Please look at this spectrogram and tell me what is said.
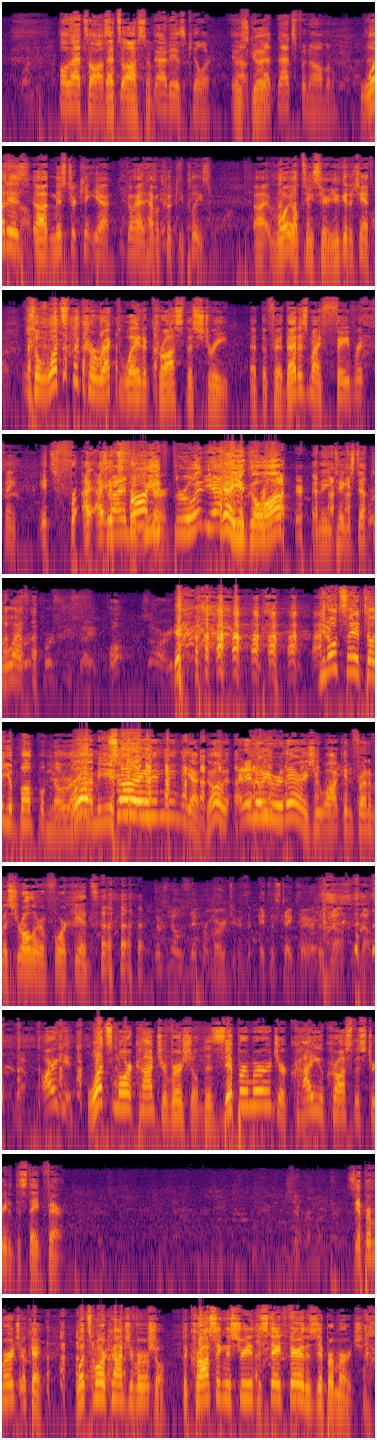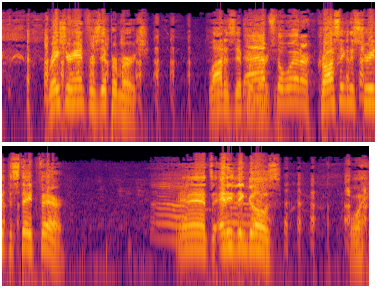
oh, that's awesome. That's awesome. That is killer. It was good. That, that's phenomenal. What That's is phenomenal. uh, Mr. King? Yeah, go ahead. Have a cookie, please. Uh, royalties here. You get a chance. So, what's the correct way to cross the street at the fair? That is my favorite thing. It's fr- I, I, Trying it's to weave through it. Yeah. Yeah, you go up and then you take a step to the left. First you say, "Oh, sorry." You don't say it till you bump them, though, right? Whoop, I mean, you- sorry, I didn't mean to. Yeah, no, I didn't know you were there. As you walk in front of a stroller of four kids, There's no zipper merger at the state fair. There's no, no, no. argue. What's more controversial, the zipper merge or how you cross the street at the state fair? Zipper merge. Zipper merge. Okay. What's more controversial, the crossing the street at the state fair, or the zipper merge? Raise your hand for zipper merge. A lot of zipper merge. That's merges. the winner. Crossing the street at the state fair. Yeah, it's, anything goes. Boy,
